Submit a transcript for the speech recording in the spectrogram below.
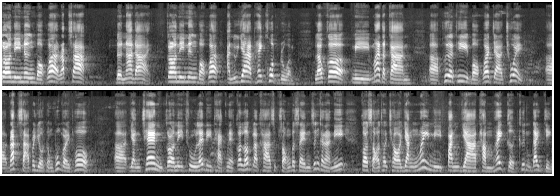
กรณีหนึ่งบอกว่ารับทราบเดินหน้าได้ กรณีหนึ่งบอกว่าอนุญาตให้ควบรวม แล้วก็มีมาตรการ เพื่อที่บอกว่าจะช่วยรักษาประโยชน์ของผู้บริโภคออย่างเช่น กรณี True และ d t แทเนี่ยก็ลดราคา 12%ซึ่งขณะนี้ กสทช ยังไม่มีปัญญาทำให้เกิดขึ้นได้จริง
